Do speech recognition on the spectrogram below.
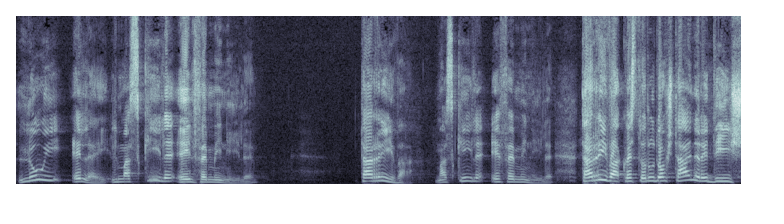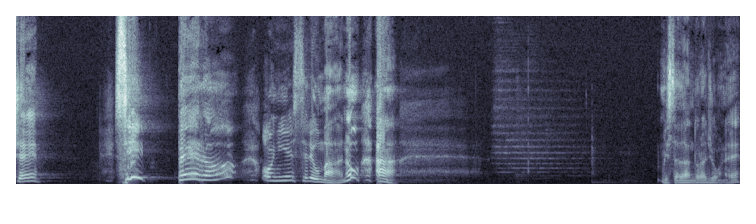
Lui e lei, il maschile e il femminile. T'arriva maschile e femminile. T'arriva questo Rudolf Steiner e dice, sì, però ogni essere umano ha, mi sta dando ragione, eh?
